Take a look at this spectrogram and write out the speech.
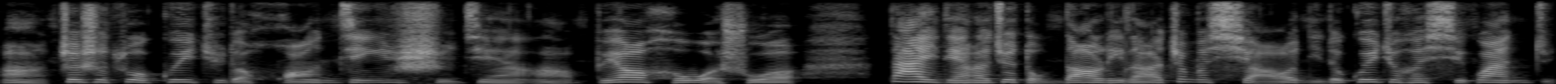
啊，这是做规矩的黄金时间啊！不要和我说大一点了就懂道理了，这么小你的规矩和习惯就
